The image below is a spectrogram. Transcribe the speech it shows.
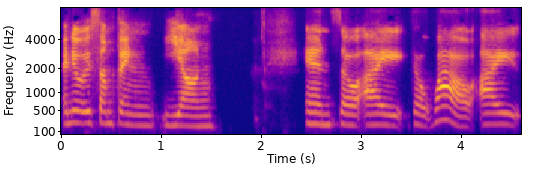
I knew it was something young. And so I go, wow, I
